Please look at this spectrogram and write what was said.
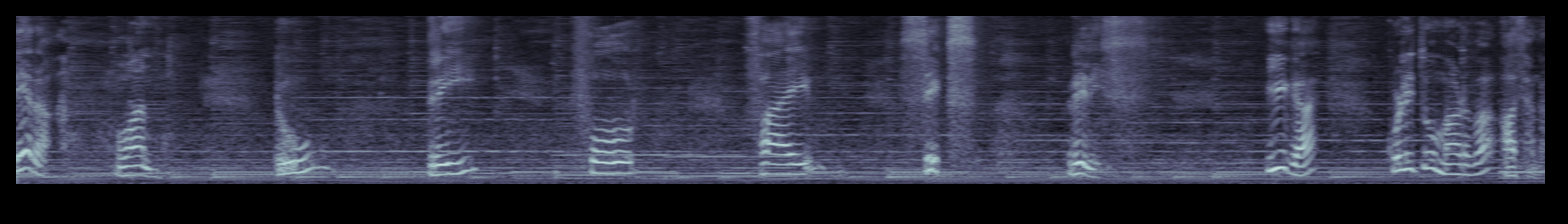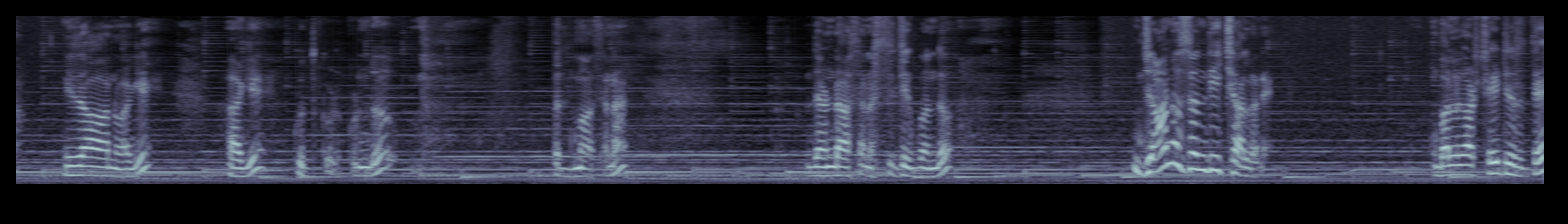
ನೇರ. One two three four five six release ಈಗ ಕುಳಿತು ಮಾಡುವ ಆಸನ. ನಿಧಾನವಾಗಿ ಹಾಗೆ ಕೂತ್ಕೊಳ್ಕೊಂಡು ಪದ್ಮಾಸನ. ದಂಡಾಸನ ಸ್ಥಿತಿಗೆ ಬಂದು ಜಾನುಸಂಧಿ ಚಾಲನೆ. ಬಲಗಾಲು ಸ್ಟ್ರೈಟ್ ಇರುತ್ತೆ.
